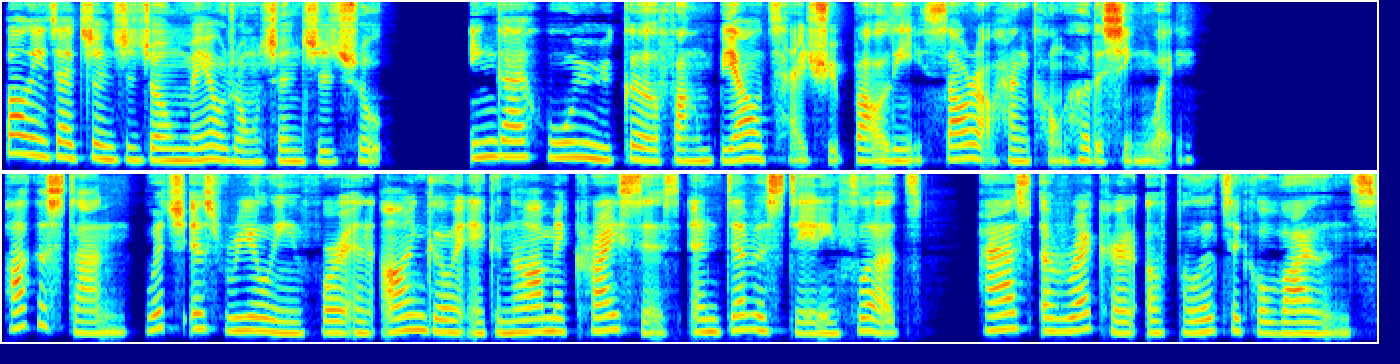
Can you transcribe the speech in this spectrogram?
暴力在政治中没有容身之处。”应该呼吁各方不要采取暴力、骚扰和恐吓的行为。Pakistan, which is reeling for an ongoing economic crisis and devastating floods, has a record of political violence.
